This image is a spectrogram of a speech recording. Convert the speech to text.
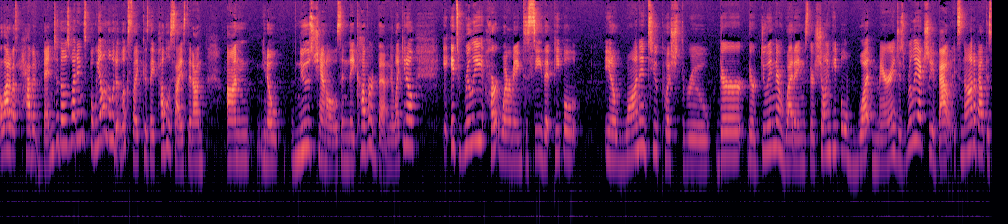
a lot of us haven't been to those weddings but we all know what it looks like because they publicized it on on you know news channels and they covered them and they're like you know it- it's really heartwarming to see that people you know wanted to push through they're they're doing their weddings they're showing people what marriage is really actually about it's not about this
